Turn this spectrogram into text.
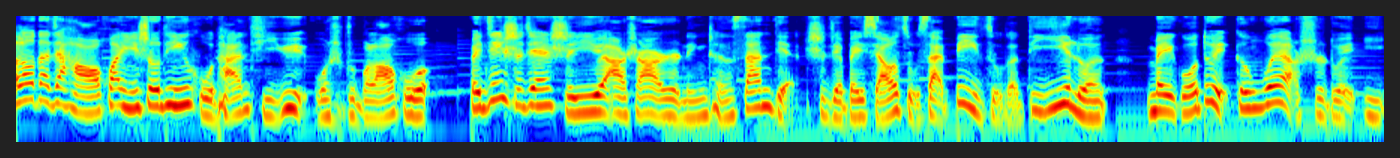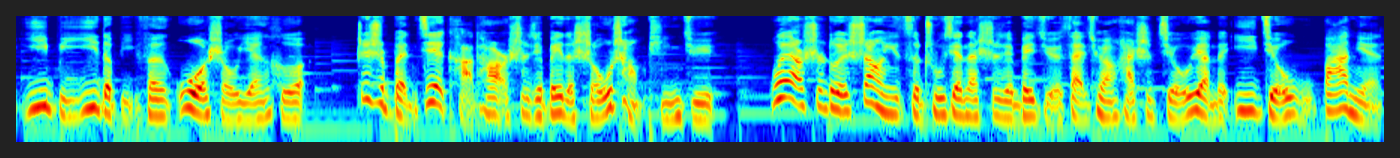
Hello，大家好，欢迎收听虎谈体育，我是主播老虎。北京时间十一月二十二日凌晨三点，世界杯小组赛 B 组的第一轮，美国队跟威尔士队以一比一的比分握手言和，这是本届卡塔尔世界杯的首场平局。威尔士队上一次出现在世界杯决赛圈还是久远的一九五八年，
